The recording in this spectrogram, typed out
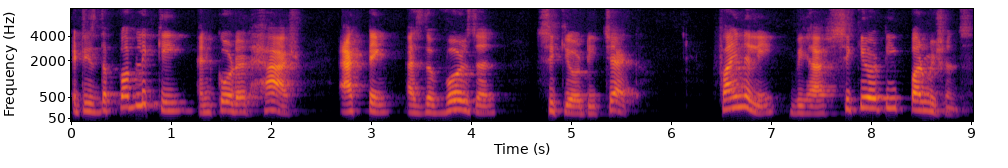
It is the public key encoded hash acting as the version security check. Finally, we have security permissions.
